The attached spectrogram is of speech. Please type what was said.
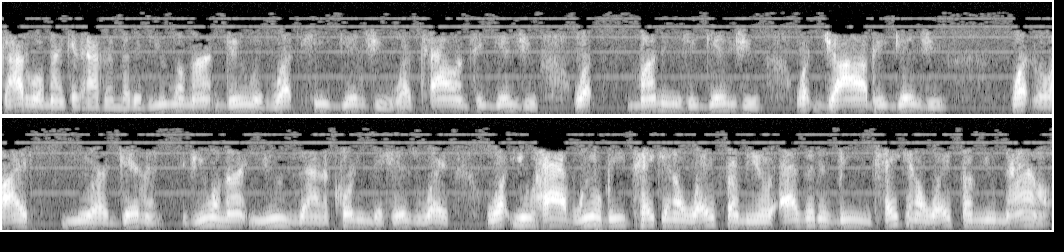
God will make it happen. But if you will not do with what He gives you, what talents He gives you, what money He gives you, what job He gives you, what life you are given, if you will not use that according to His way, what you have will be taken away from you as it is being taken away from you now.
